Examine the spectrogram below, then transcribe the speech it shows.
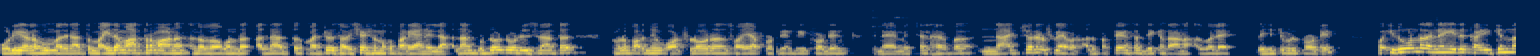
കൂടിയ അളവും അതിനകത്ത് മൈദ മാത്രമാണ് എന്നുള്ളത് കൊണ്ട് അതിനകത്ത് മറ്റൊരു സവിശേഷം നമുക്ക് പറയാനില്ല. എന്നാൽ ഗുഡ് ഓട്ട് നൂഡിൽസിനകത്ത് നമ്മൾ പറഞ്ഞു oat flour soya protein pea protein പിന്നെ മിക്സൽ ഹെർബ് നാച്ചുറൽ ഫ്ലേവർ അത് പ്രത്യേകം ശ്രദ്ധിക്കേണ്ടതാണ്. അതുപോലെ വെജിറ്റബിൾ പ്രോട്ടീൻ അപ്പൊ ഇതുകൊണ്ട് തന്നെ ഇത് കഴിക്കുന്ന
